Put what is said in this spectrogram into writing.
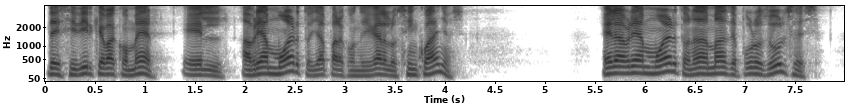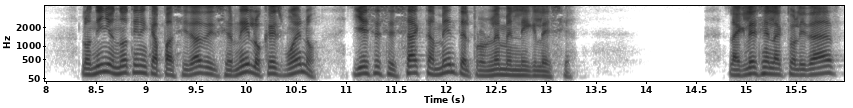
decidir qué va a comer, él habría muerto ya para cuando llegara a los cinco años. Él habría muerto nada más de puros dulces. Los niños no tienen capacidad de discernir lo que es bueno, y ese es exactamente el problema en la iglesia. La iglesia en la actualidad,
